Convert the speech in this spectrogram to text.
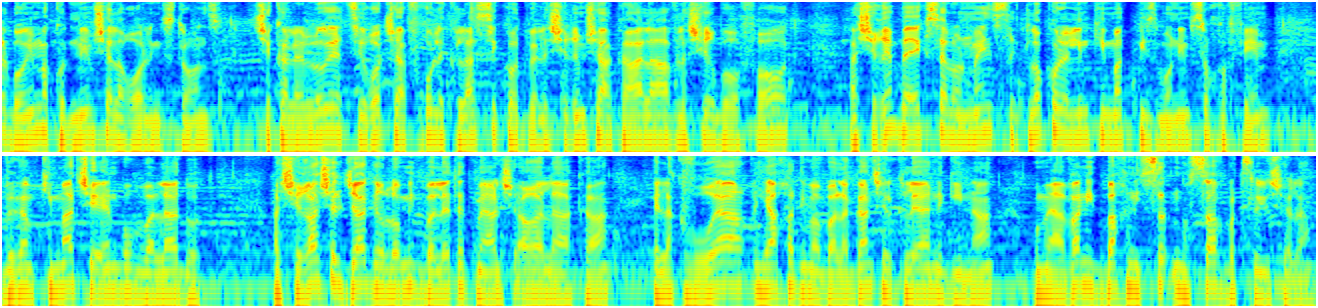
בניגוד לאלבומים הקודמים של הרולינג סטונס, שכללו יצירות שהפכו לקלאסיקות ולשירים שהקהל אהב לשיר בהופעות, השירים ב Exile on Main Street לא כוללים כמעט פזמונים סוחפים, וגם כמעט שאין בו בלדות. השירה של ג'אגר לא מתבלטת מעל שאר הלהקה, אלא קבורה יחד עם הבלגן של כלי הנגינה, ומהווה נדבך. נוסף בצליל שלה.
